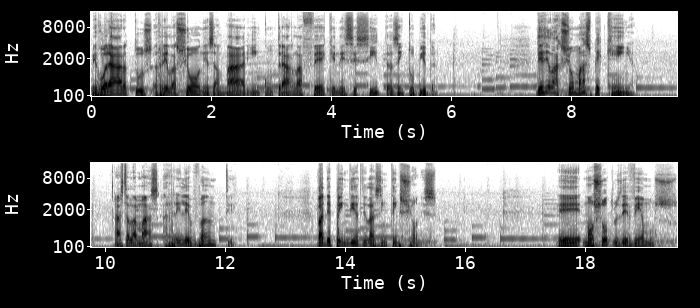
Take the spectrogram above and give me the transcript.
Melhorar tus relações, amar e encontrar a fé que necessitas em tu vida desde a ação mais pequena hasta a mais relevante, vai depender de las intenções. E nós outros devemos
